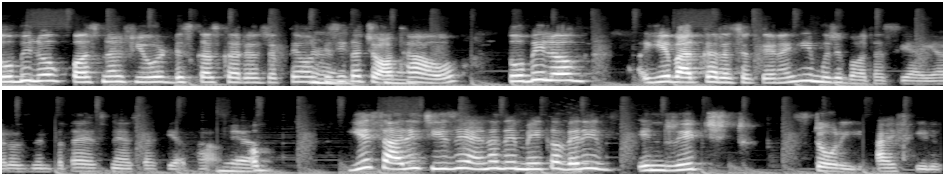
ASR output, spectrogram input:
तो भी लोग पर्सनल फ्यूड डिस्कस कर रहे हो सकते हैं और हम्म, किसी का चौथा हो तो भी लोग ये बात कर रहे सकते हैं ना कि मुझे बहुत हँसी आई यार उस दिन पता है इसने ऐसा किया था। Yeah. अब ये सारी चीज़ें है ना they make a very enriched story I feel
